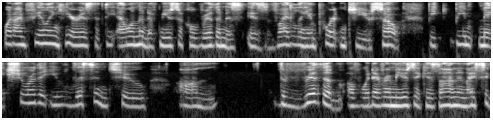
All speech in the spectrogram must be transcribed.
what i'm feeling here is that the element of musical rhythm is is vitally important to you. So be, be make sure that you listen to um, the rhythm of whatever music is on. And i said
